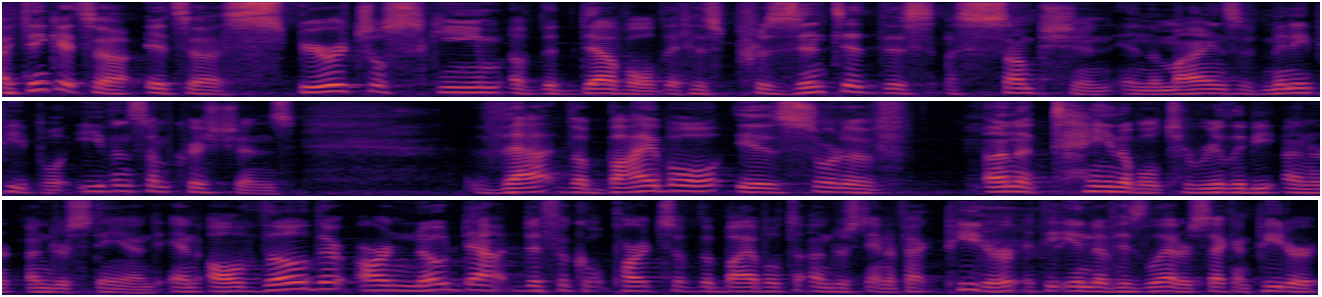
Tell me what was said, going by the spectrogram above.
I think it's a, it's a spiritual scheme of the devil that has presented this assumption in the minds of many people, even some Christians, that the Bible is sort of unattainable to really be un- understand. And although there are no doubt difficult parts of the Bible to understand, in fact, Peter, at the end of his letter, Second Peter,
